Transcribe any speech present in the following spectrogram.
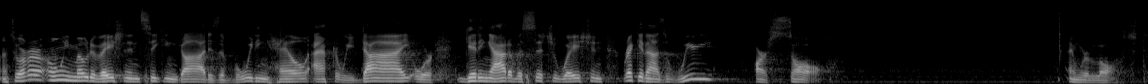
And so, if our only motivation in seeking God is avoiding hell after we die or getting out of a situation, recognize we are Saul and we're lost.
